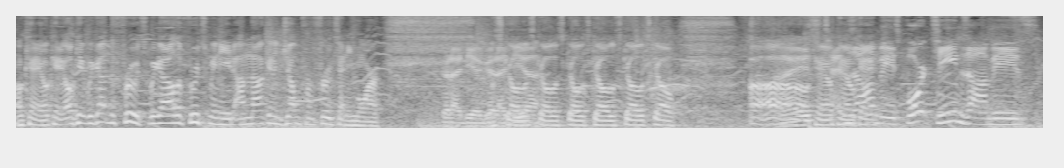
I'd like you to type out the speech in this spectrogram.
Okay, okay, okay. We got the fruits. We got all the fruits we need. I'm not gonna jump for fruits anymore. Good idea, good Let's idea. go, let's go, let's go, let's go, let's go, let's go. Uh, uh, Nice. okay, okay, 10 okay. zombies, 14 zombies.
